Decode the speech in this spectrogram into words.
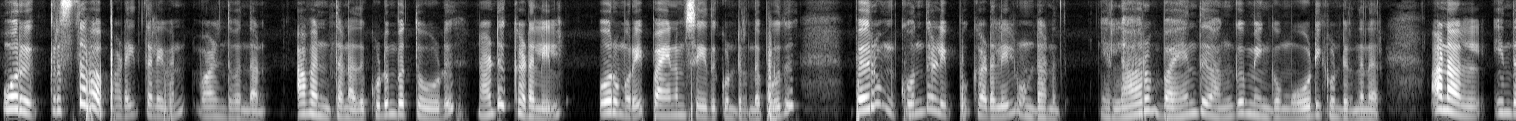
ஒரு கிறிஸ்தவ படைத்தலைவன் வாழ்ந்து வந்தான். அவன் தனது குடும்பத்தோடு நடுக்கடலில் ஒரு முறை பயணம் செய்து கொண்டிருந்த போது பெரும் கொந்தளிப்பு கடலில் உண்டானது. எல்லாரும் பயந்து அங்கும் இங்கும் ஓடிக்கொண்டிருந்தனர். ஆனால் இந்த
